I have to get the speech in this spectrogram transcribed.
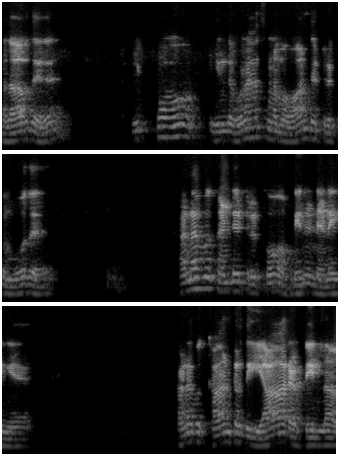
அதாவது இப்போ இந்த உலகத்துல நம்ம வாழ்ந்துட்டு இருக்கும்போது கனவு கண்டுட்டு இருக்கோம் அப்படின்னு நினைங்க. கனவு காண்றது யார் அப்படின்னா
